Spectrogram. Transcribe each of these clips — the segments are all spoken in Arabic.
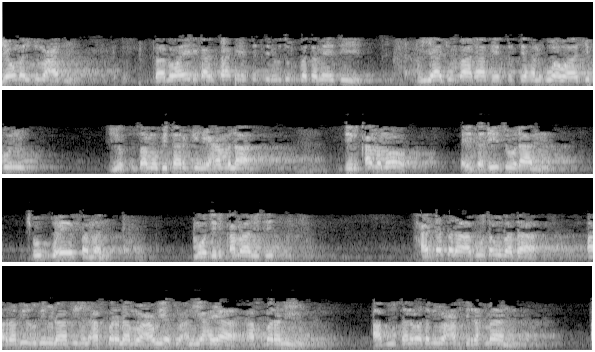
يوم الجمعة. باب كان ساكن ست ودبة ميتي ويا جمعة كيست هل هو واجب؟ يقسم بتركه عملا مو؟ ليس ديسودان شوب فمن مو درقم متي حدثنا أبو توبة. الربيع بن نافع أخبرنا معاوية عن يحيى أخبرني. أبو سلمة بن عبد الرحمن.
